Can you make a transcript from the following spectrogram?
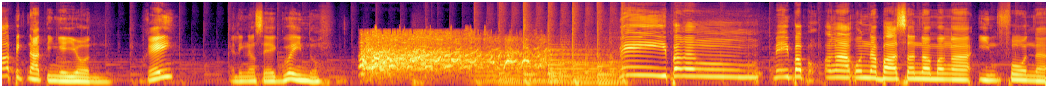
topic natin ngayon. Okay? Galing ng segue, no? Iba pa nga akong nabasa na mga info na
